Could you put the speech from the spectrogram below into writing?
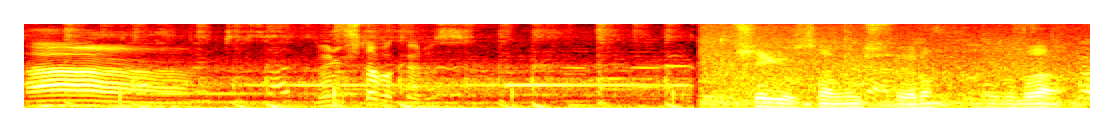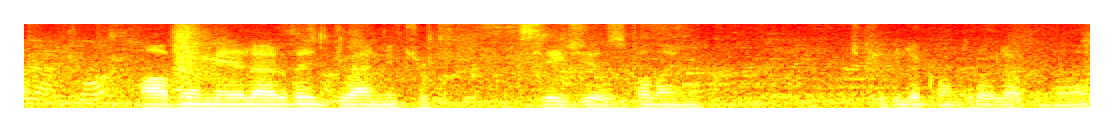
Ha. Dönüşte bakarız. Bir şey göstermek istiyorum. Burada AVM'lerde güvenlik yok. X-ray cihazı falan yok. Hiçbir şekilde kontrol altındalar.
